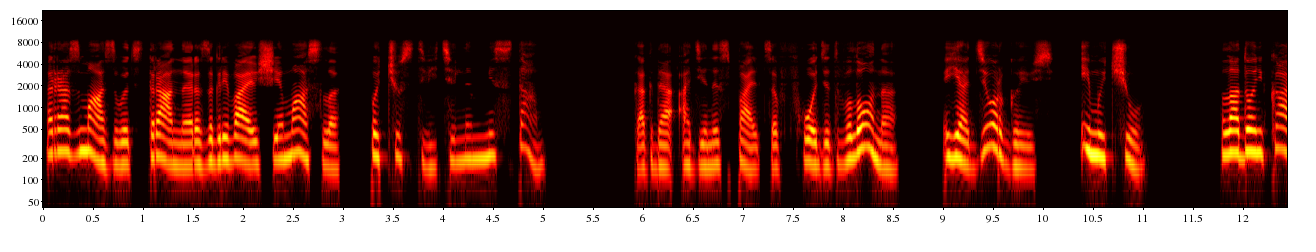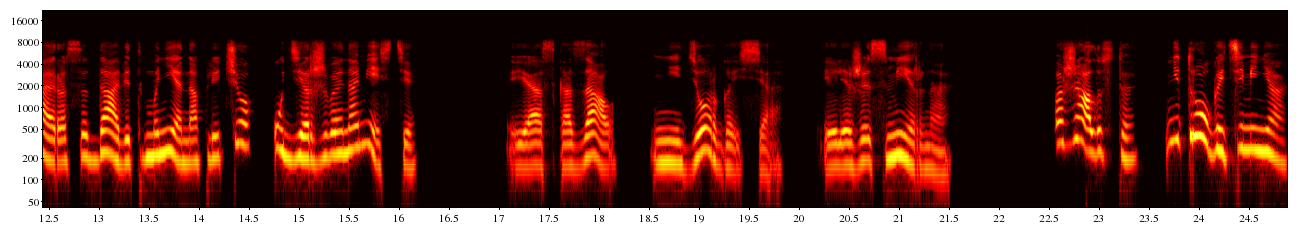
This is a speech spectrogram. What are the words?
размазывают странное разогревающее масло по чувствительным местам. Когда один из пальцев входит в лона, я дергаюсь и мычу. Ладонь Кайроса давит мне на плечо, удерживая на месте. Я сказал, не дергайся и лежи смирно. «Пожалуйста, не трогайте меня!»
